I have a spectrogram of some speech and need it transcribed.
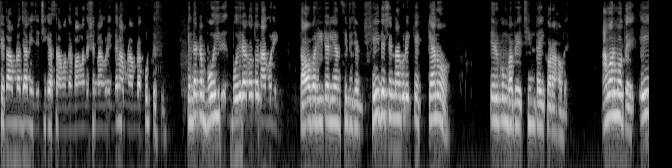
সেটা আমরা জানি যে ঠিক আছে, আমাদের বাংলাদেশের নাগরিকদের আমরা আমরা করতেছি। কিন্তু একটা বহির বহিরাগত নাগরিক, তাও আবার ইটালিয়ান সিটিজেন সেই দেশের নাগরিককে কেন এরকম ভাবে ছিনতাই করা হবে? আমার মতে এই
